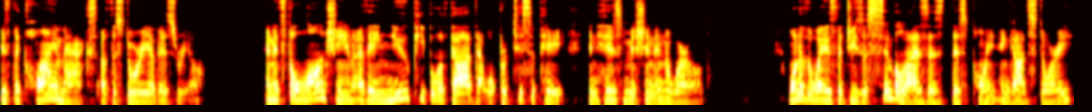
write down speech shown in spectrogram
is the climax of the story of Israel and it's the launching of a new people of God that will participate in his mission in the world. One of the ways that Jesus symbolizes this point in God's story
